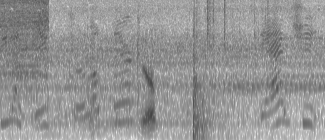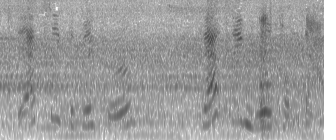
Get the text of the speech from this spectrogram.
See that big curve up there? Yep. That should, that's like the big curve. That thing will come down,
